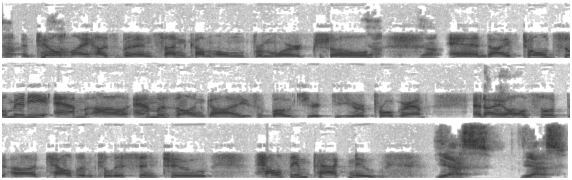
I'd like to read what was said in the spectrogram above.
Yeah, until my husband and son come home from work. So, and I've told so many Am, uh, Amazon guys about your your program, and I Uh-huh. also uh, tell them to listen to Health Impact News. Yes, yes,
